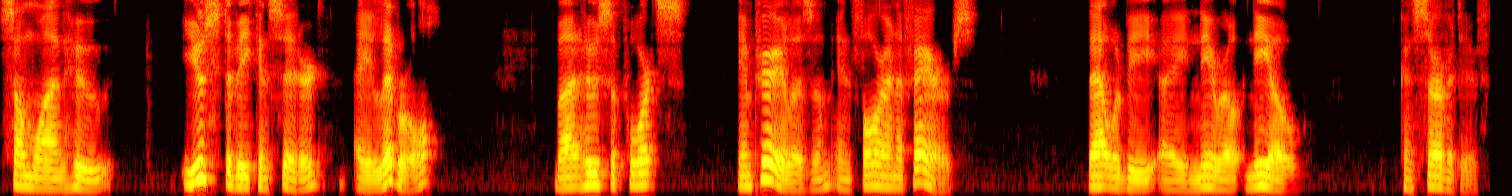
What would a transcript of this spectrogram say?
someone who used to be considered a liberal, but who supports imperialism in foreign affairs that would be a neo, neo conservative.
